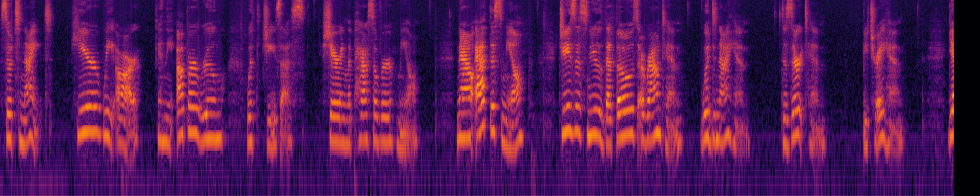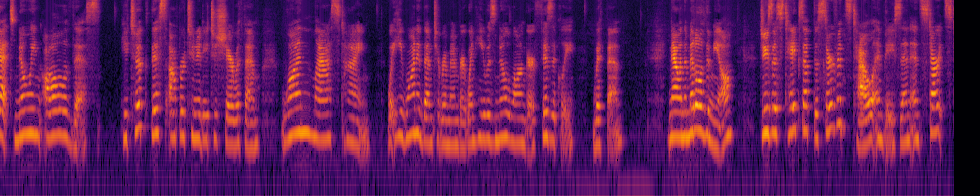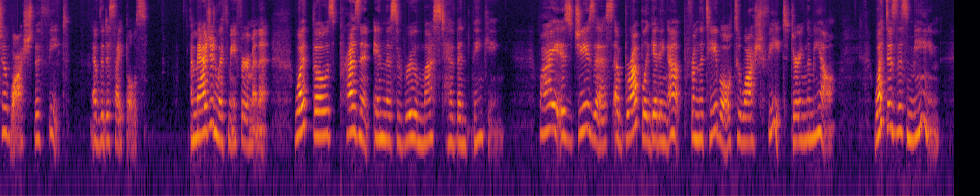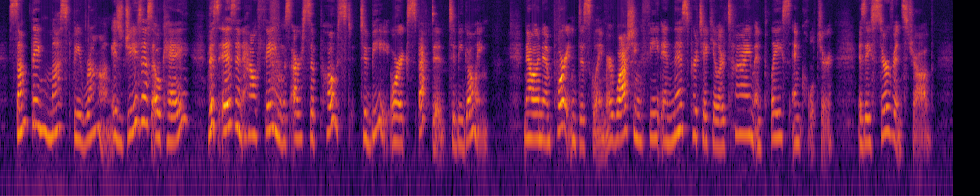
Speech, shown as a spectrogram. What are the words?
So tonight, here we are in the upper room with Jesus, sharing the Passover meal. Now, at this meal, Jesus knew that those around him would deny him, desert him, betray him. Yet, knowing all of this, he took this opportunity to share with them one last time what he wanted them to remember when he was no longer physically with them. Now, in the middle of the meal, Jesus takes up the servant's towel and basin and starts to wash the feet of the disciples. Imagine with me for a minute what those present in this room must have been thinking. Why is Jesus abruptly getting up from the table to wash feet during the meal? What does this mean? Something must be wrong. Is Jesus okay? This isn't how things are supposed to be or expected to be going. Now, an important disclaimer washing feet in this particular time and place and culture is a servant's job,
